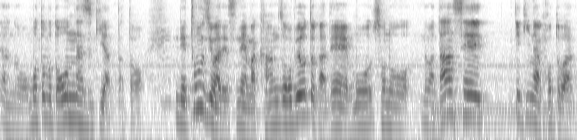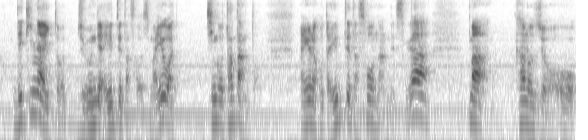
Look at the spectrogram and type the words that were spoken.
あもともと女好きやったとで当時はですね、まあ、肝臓病とかでもうその、まあ、男性的なことはできないと自分では言ってたそうです、まあ、要はチンコたたんと、まあ、いうようなことは言ってたそうなんですがまあ彼女を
